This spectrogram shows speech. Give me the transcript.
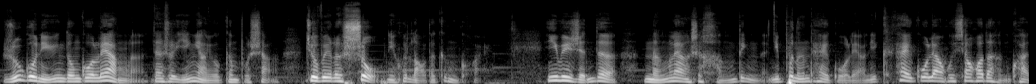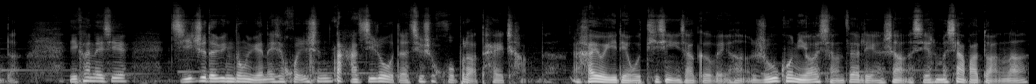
如果你运动过量了，但是营养又跟不上，就为了瘦，你会老得更快。因为人的能量是恒定的，你不能太过量，你太过量会消耗得很快的。你看那些。极致的运动员，那些浑身大肌肉的，其实活不了太长的。还有一点，我提醒一下各位哈，如果你要想在脸上写什么下巴短了，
